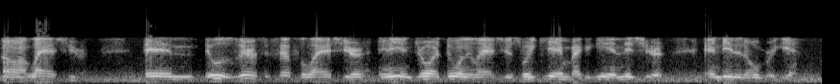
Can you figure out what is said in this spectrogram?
uh, last year. and it was very successful last year, and he enjoyed doing it last year, so he came back again this year and did it over again.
